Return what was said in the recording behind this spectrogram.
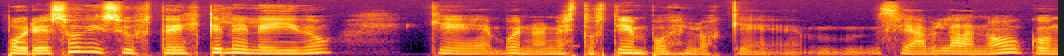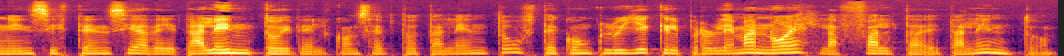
Por eso dice usted que le he leído que, bueno, en estos tiempos en los que mm, se habla, ¿no? Con insistencia de talento y del concepto talento, usted concluye que el problema no es la falta de talento.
